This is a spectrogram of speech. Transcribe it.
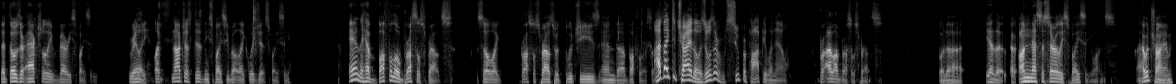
that those are actually very spicy. Really? Like not just Disney spicy, but like legit spicy. And they have buffalo Brussels sprouts. So like Brussels sprouts with blue cheese and uh, buffalo sauce. I'd like to try those. Those are super popular now. I love Brussels sprouts, but uh, yeah, the uh, unnecessarily spicy ones. I would try them,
